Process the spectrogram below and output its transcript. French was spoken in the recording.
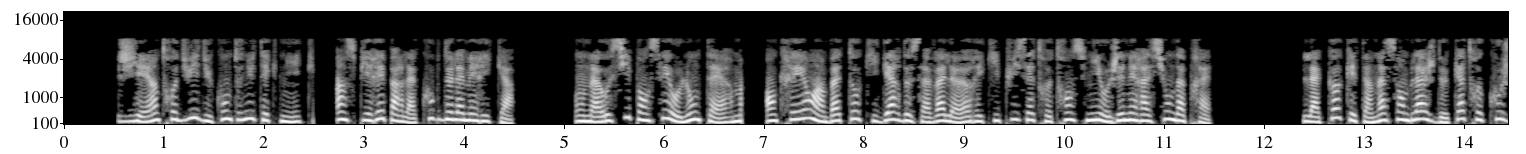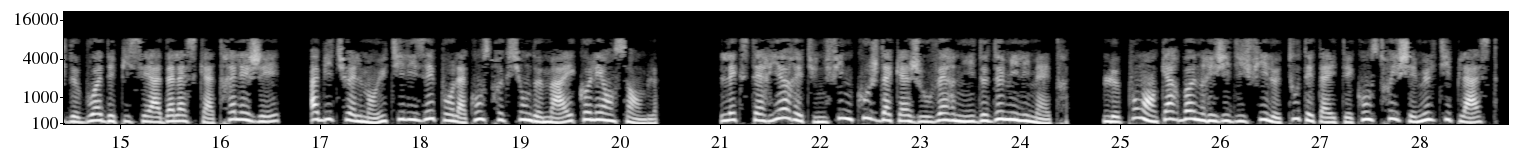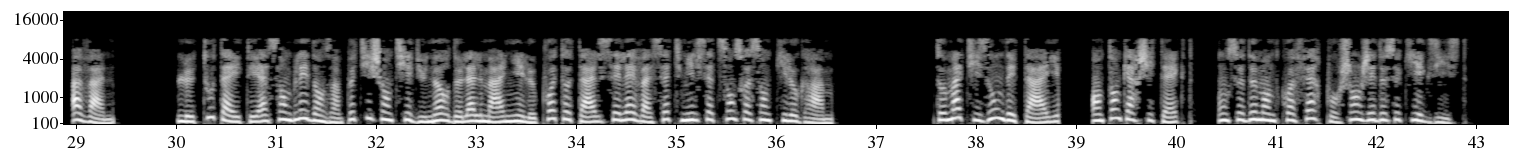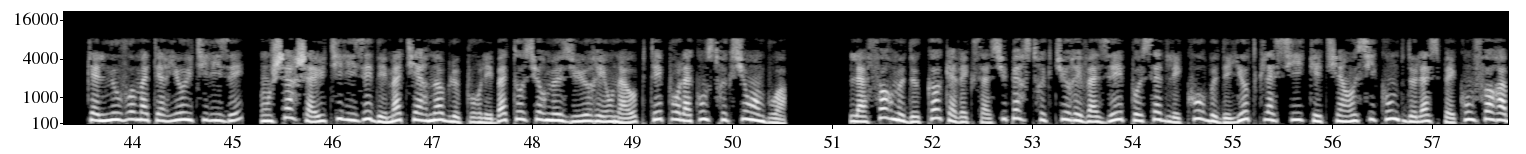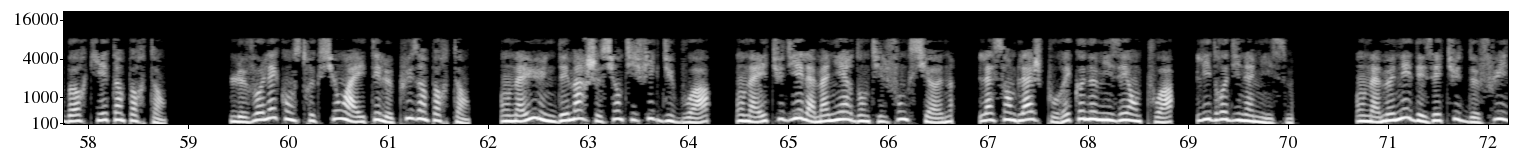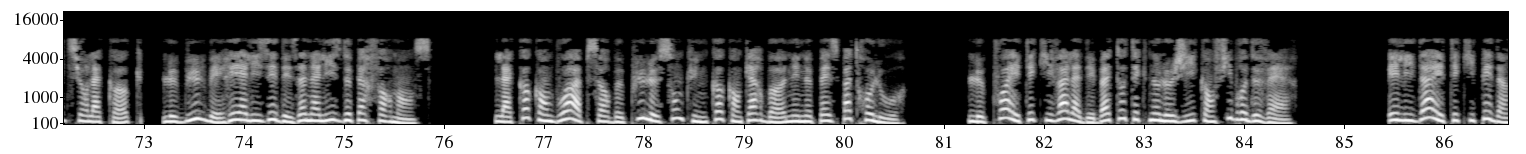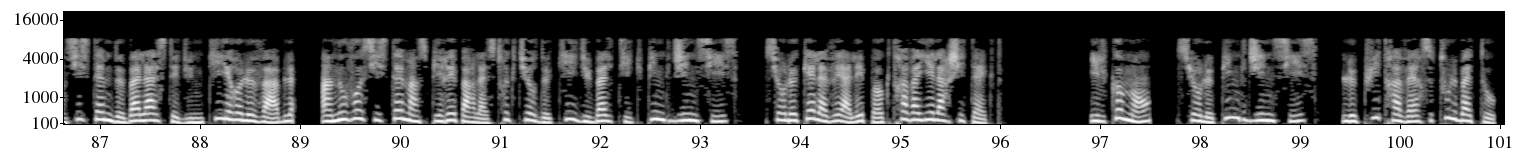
J'y ai introduit du contenu technique, inspiré par la Coupe de l'América. On a aussi pensé au long terme, en créant un bateau qui garde sa valeur et qui puisse être transmis aux générations d'après. La coque est un assemblage de quatre couches de bois d'épicéa d'Alaska très léger, habituellement utilisé pour la construction de mâts et collés ensemble. L'extérieur est une fine couche d'acajou verni de 2 mm. Le pont en carbone rigidifie le tout et a été construit chez Multiplast, Vannes. Le tout a été assemblé dans un petit chantier du nord de l'Allemagne et le poids total s'élève à 7760 kg. Thomas Tison détaille, en tant qu'architecte, on se demande quoi faire pour changer de ce qui existe. Quels nouveaux matériaux utiliser? On cherche à utiliser des matières nobles pour les bateaux sur mesure et on a opté pour la construction en bois. La forme de coque avec sa superstructure évasée possède les courbes des yachts classiques et tient aussi compte de l'aspect confort à bord qui est important. Le volet construction a été le plus important. On a eu une démarche scientifique du bois, on a étudié la manière dont il fonctionne, l'assemblage pour économiser en poids, l'hydrodynamisme. On a mené des études de fluide sur la coque, le bulbe et réalisé des analyses de performance. La coque en bois absorbe plus le son qu'une coque en carbone et ne pèse pas trop lourd. Le poids est équivalent à des bateaux technologiques en fibre de verre. Elida est équipé d'un système de ballast et d'une quille relevable, un nouveau système inspiré par la structure de quille du Baltic Pink Gene 6, sur lequel avait à l'époque travaillé l'architecte. Il comment, sur le Pink Gene 6, le puits traverse tout le bateau.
